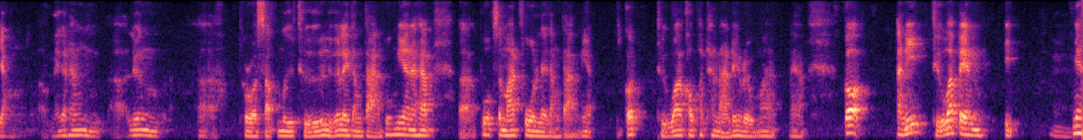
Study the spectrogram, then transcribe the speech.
อย่าง แม้กระทั่งเรื่องโทรศัพท์มือถือหรืออะไรต่างๆ พวกนี้นะครับพวกสมาร์ทโฟนอะไรต่างๆเนี่ยก็ถือว่าเขาพัฒนาได้เร็วมากนะครับ ก็อันนี้ถือว่าเป็นอีกแง่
